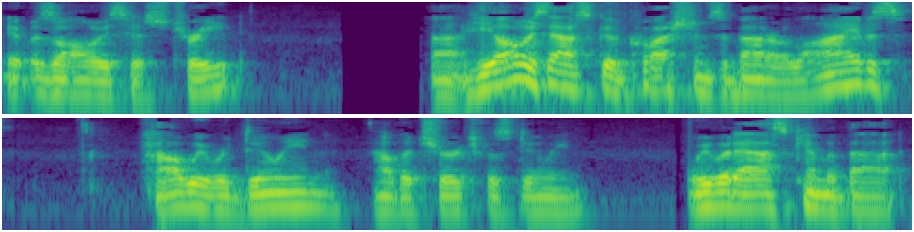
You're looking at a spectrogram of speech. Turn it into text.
It was always his treat. Uh, he always asked good questions about our lives, how we were doing, how the church was doing. We would ask him about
